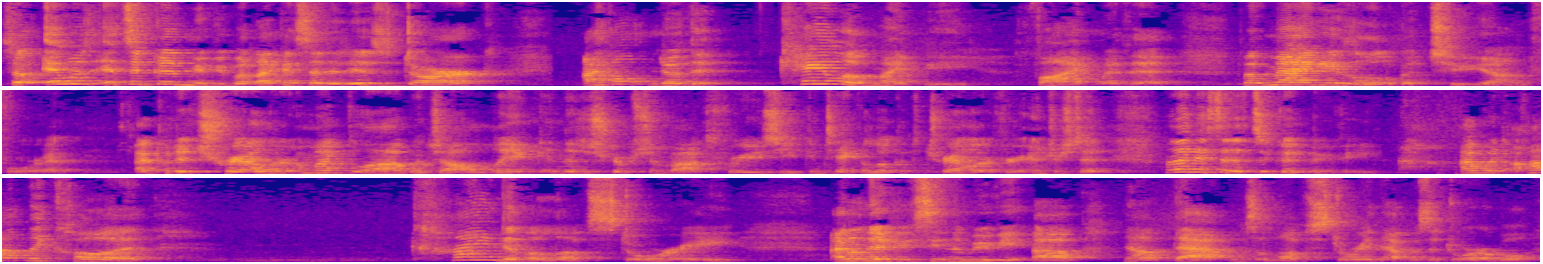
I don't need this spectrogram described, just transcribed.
So it was it's a good movie, but like I said, it is dark. I don't know that Caleb might be fine with it, but Maggie's a little bit too young for it. I put a trailer on my blog, which I'll link in the description box for you so you can take a look at the trailer if you're interested. But like I said, it's a good movie. I would oddly call it kind of a love story. I don't know if you've seen the movie Up. Now that was a love story. That was adorable.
